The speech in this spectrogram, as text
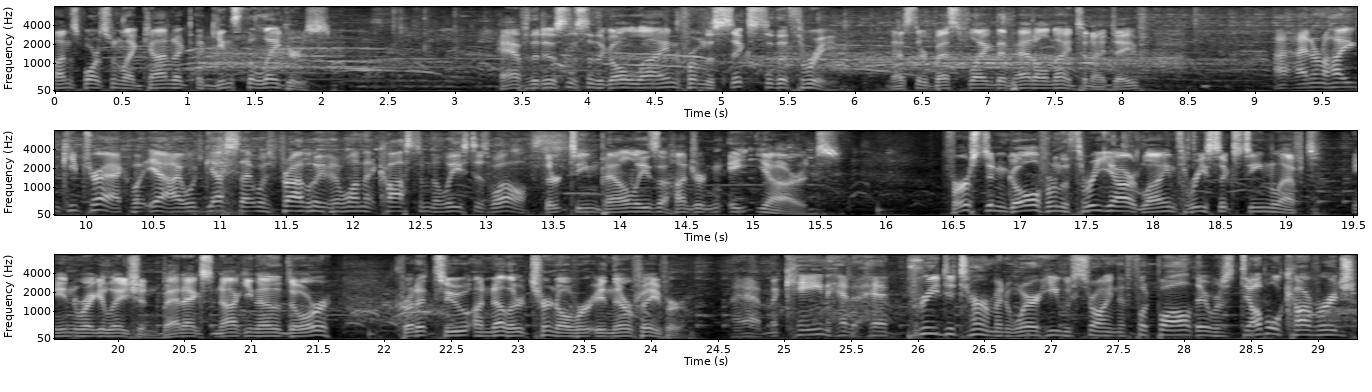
Unsportsmanlike conduct against the Lakers. Half the distance to the goal line from the six to the three. That's their best flag they've had all night tonight, Dave. I, I don't know how you can keep track, but yeah, I would guess that was probably the one that cost him the least as well. 13 penalties, 108 yards. First and goal from the three yard line, 316 left in regulation. Bad knocking on the door. Credit to another turnover in their favor. Yeah, McCain had had predetermined where he was throwing the football. There was double coverage,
